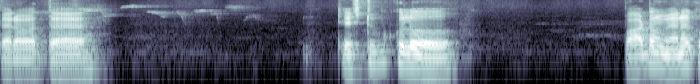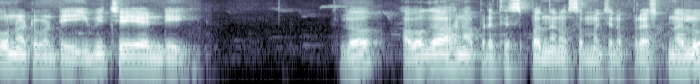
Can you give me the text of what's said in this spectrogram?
తర్వాత టెక్స్ట్ బుక్లో పాఠం వెనక ఉన్నటువంటి ఇవి చేయండి లో అవగాహన ప్రతిస్పందనకు సంబంధించిన ప్రశ్నలు.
